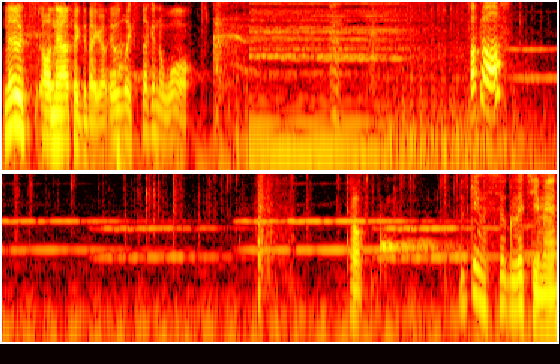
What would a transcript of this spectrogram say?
No, it's. Oh, no, I picked it back up. It was like stuck in the wall. Fuck off. Oh. This game is so glitchy, man.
